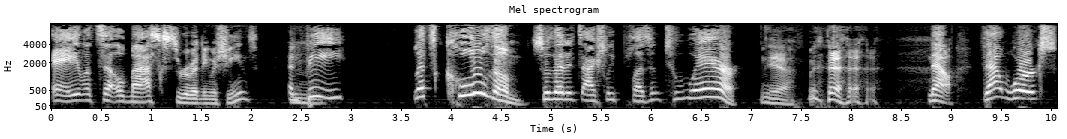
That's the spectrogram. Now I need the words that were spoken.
A, let's sell masks through vending machines, and B, mm-hmm. let's cool them so that it's actually pleasant to wear. Yeah. Now, that works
